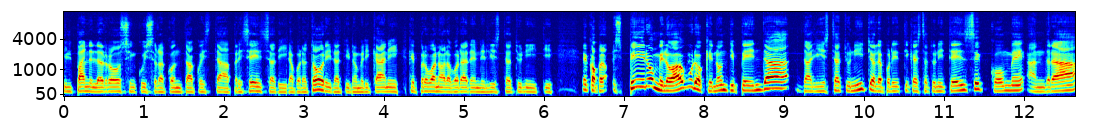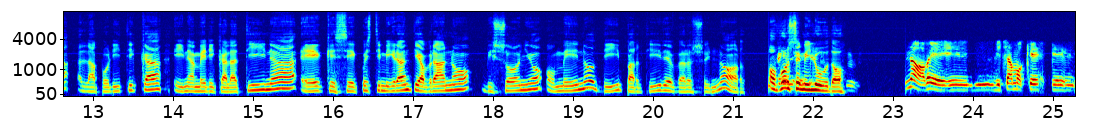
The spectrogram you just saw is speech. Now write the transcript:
il panel rosso in cui si racconta questa presenza di lavoratori latinoamericani che provano a lavorare negli Stati Uniti. Ecco, però spero, me lo auguro, che non dipenda dagli Stati Uniti o dalla politica statunitense come andrà la politica in America Latina e che se questi migranti avranno bisogno o meno di partire verso il nord. O forse mi illudo. No, beh, diciamo che eh,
